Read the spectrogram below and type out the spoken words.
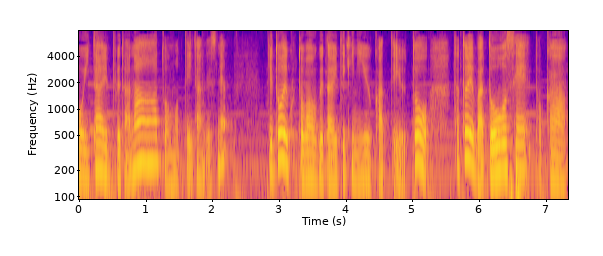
多いタイプだなと思っていたんですね。でどういう言葉を具体的に言うかっていうと例えば「同性」とか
